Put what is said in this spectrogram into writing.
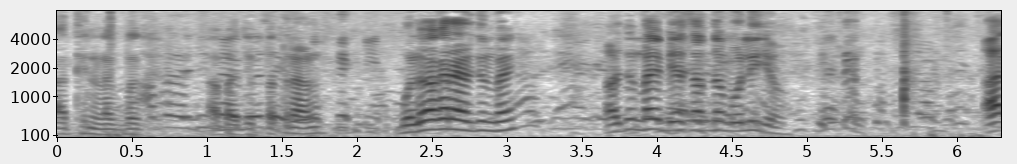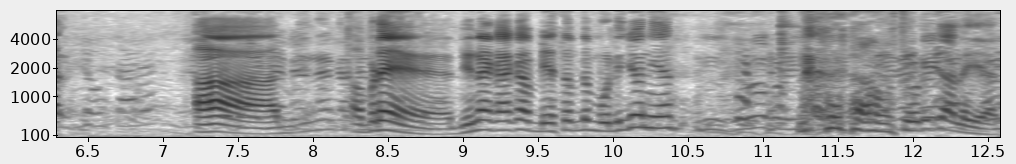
આથી લગભગ આ બાજુ પતરાળ. બોલવા કરે અર્જુનભાઈ? અર્જુનભાઈ, બે શબ્દ બોલી જાઓ. આ આપણે દીના કાકા બે શબ્દ બોલી જાઓ ને યાર. થોડું ચાલે યાર.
